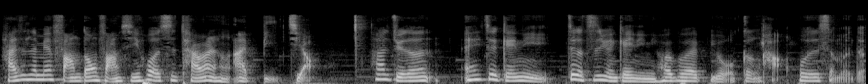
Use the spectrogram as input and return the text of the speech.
还是那边房东房西，或者是台湾人很爱比较，他觉得哎，这给你这个资源给你，你会不会比我更好，或者什么的？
